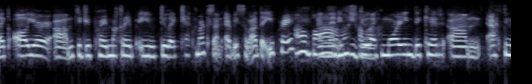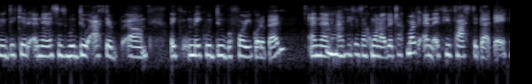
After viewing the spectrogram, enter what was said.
like all your um, did you pray maghrib? You do like check marks on every salat that you pray. Oh wow. and then if you do mashallah. like morning dhikr, um, afternoon dhikr, and then it says wudu after, um, like make wudu before you go to bed. And then I Mhm. think it's like one other check mark, and if you fasted that day,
